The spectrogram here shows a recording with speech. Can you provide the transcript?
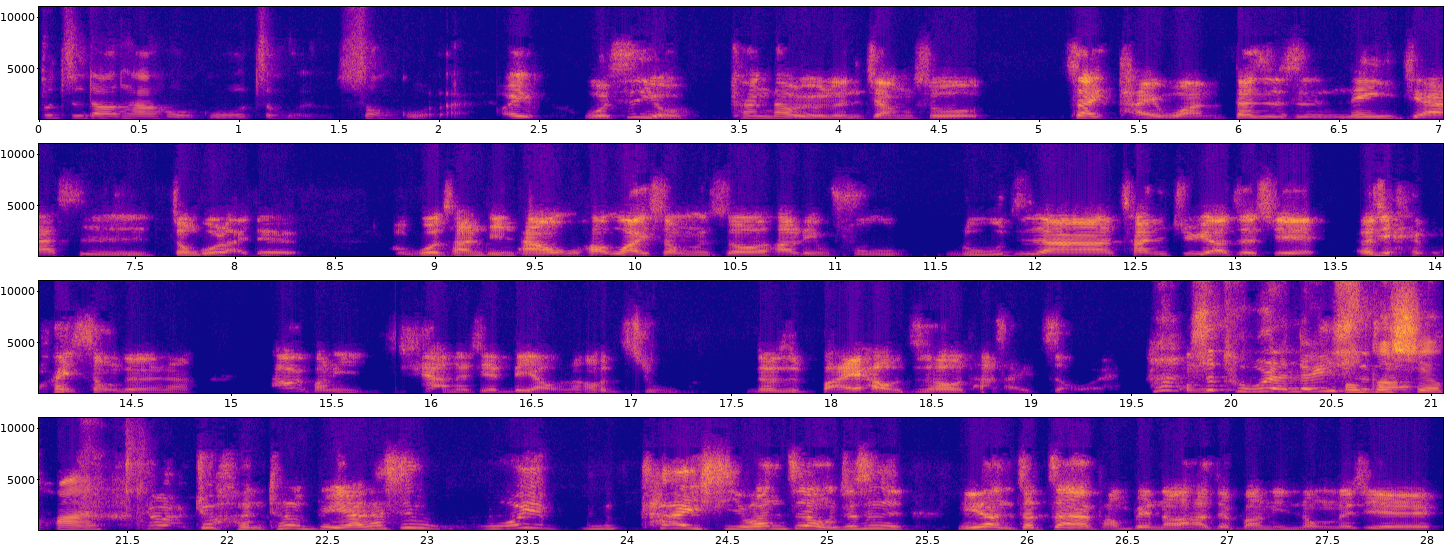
不知道他火锅怎么送过来。哎、欸，我是有看到有人讲说。在台湾，但是是那一家是中国来的火锅餐厅，他他外送的时候，他连附炉子啊、餐具啊这些，而且外送的人呢、啊，他会帮你下那些料，然后煮，都、就是摆好之后他才走、欸。哎，是仆人的意思吗？我不喜欢，就就很特别啊。但是我也不太喜欢这种，就是你让你在站在旁边，然后他就帮你弄那些。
